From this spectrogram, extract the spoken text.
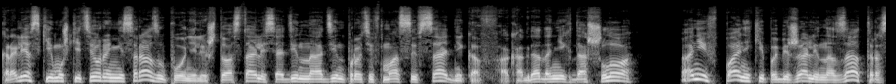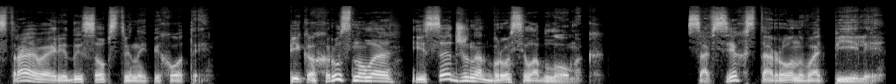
Королевские мушкетеры не сразу поняли, что остались один на один против массы всадников, а когда до них дошло, они в панике побежали назад, расстраивая ряды собственной пехоты. Пика хрустнула, и Седжин отбросил обломок. Со всех сторон вопили.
